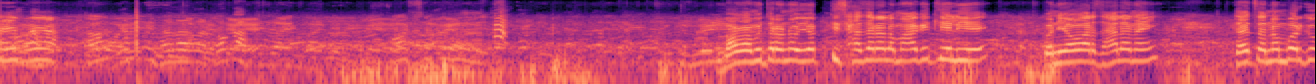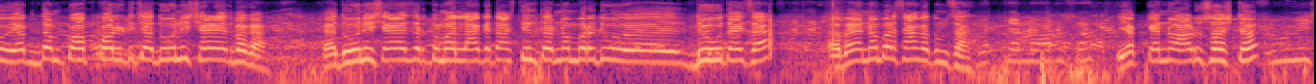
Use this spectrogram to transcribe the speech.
हे. बघा मित्रांनो एकतीस हजाराला मागितलेली आहे पण व्यवहार झाला नाही. त्याचा नंबर घेऊ एकदम टॉप क्वालिटीच्या दोन्ही शेळ्या आहेत बघा. या दोन्ही शेळ्या जर तुम्हाला लागत असतील तर नंबर देऊ देऊ द्यायचा अं, भैया नंबर सांगा तुमचा. एक्क्याण्णव अडुसष्ट. चोवीस.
